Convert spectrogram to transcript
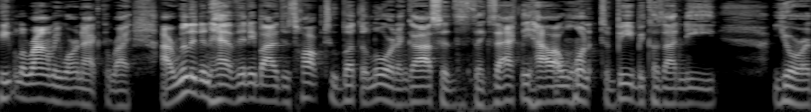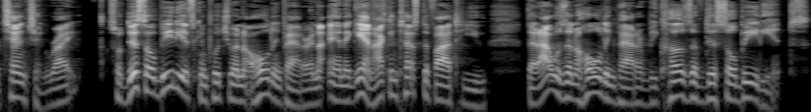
People around me weren't acting right. I really didn't have anybody to talk to but the Lord. And God said, this is exactly how I want it to be because I need your attention, right? So disobedience can put you in a holding pattern. And, and again, I can testify to you that I was in a holding pattern because of disobedience.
